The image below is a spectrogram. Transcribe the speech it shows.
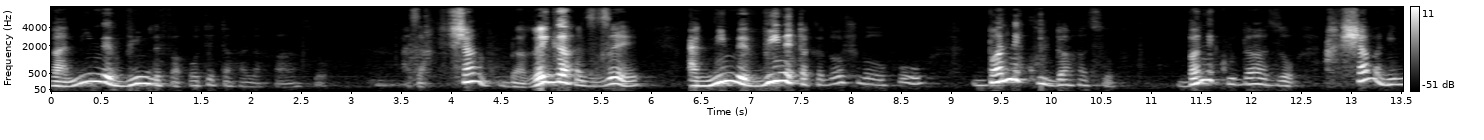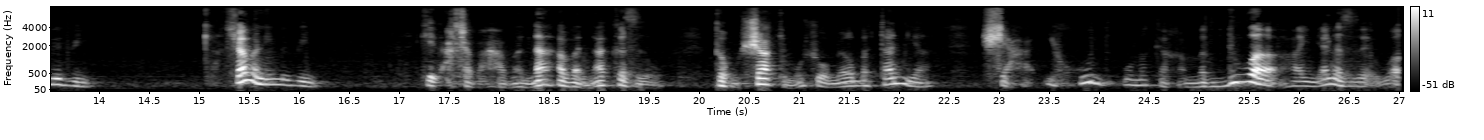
ואני מבין לפחות את ההלכה הזו, אז עכשיו, ברגע הזה, אני מבין את הקדוש ברוך הוא בנקודה הזו. בנקודה הזו. עכשיו אני מבין. עכשיו אני מבין. כן, עכשיו, ההבנה, הבנה כזו, פירושה, כמו שהוא אומר בתניא, שהאיחוד הוא ככה, מדוע העניין הזה, הוא,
